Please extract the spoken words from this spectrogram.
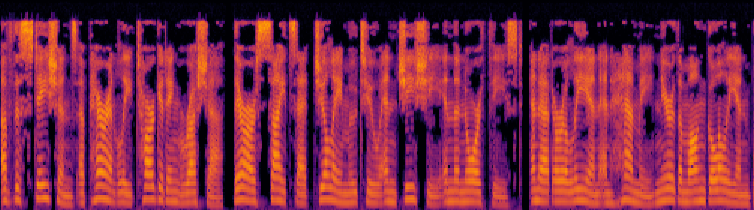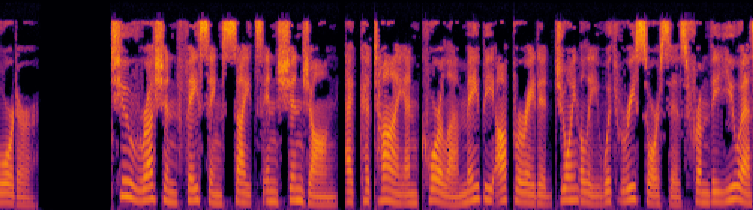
Of the stations apparently targeting Russia, there are sites at Jilemutu and Jixi in the northeast, and at Erlian and Hami near the Mongolian border. Two Russian-facing sites in Xinjiang, at Katai and Korla may be operated jointly with resources from the U.S.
